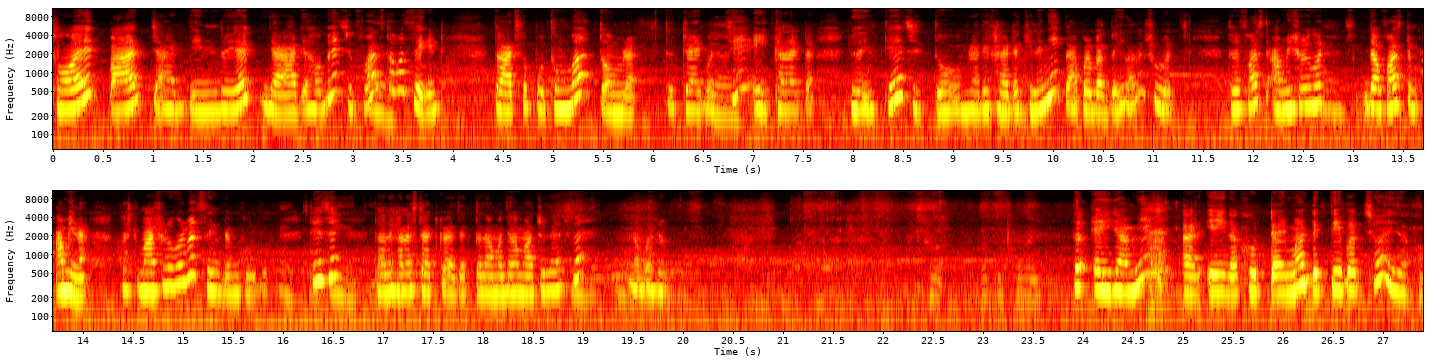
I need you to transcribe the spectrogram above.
ছয় পাঁচ চার তিন দুই এক যার আগে হবে সে ফার্স্ট। আবার সেকেন্ড তো আজকে প্রথমবার তো আমরা তো ট্রাই করছি হ্যাঁ। এই খেলাটা। ঠিক আছে তো আমরা আগে খেলাটা খেলে নিই তারপর বাদ বাকি খেলা শুরু হচ্ছে। তাহলে ফার্স্ট আমি শুরু করছি দা ফার্স্ট আমি না ফার্স্ট মা শুরু করবে সেকেন্ড আমি করব। ঠিক আছে? তাহলে খেলা স্টার্ট করা যাক তাহলে আমার জায়গায় মা চলে আসবে। না বলো তো এই যে আমি আর এই দেখো টাইমার দেখতেই পাচ্ছ? এই দেখো।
